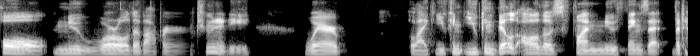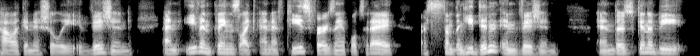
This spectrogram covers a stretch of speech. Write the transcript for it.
whole new world of opportunity where like you can you can build all those fun new things that Vitalik initially envisioned and even things like NFTs for example today are something he didn't envision and there's going to be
